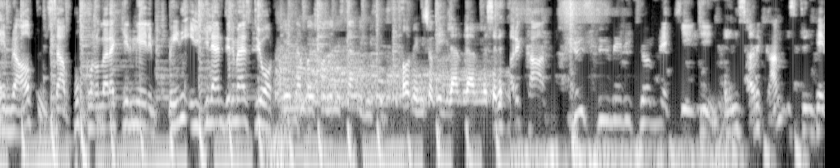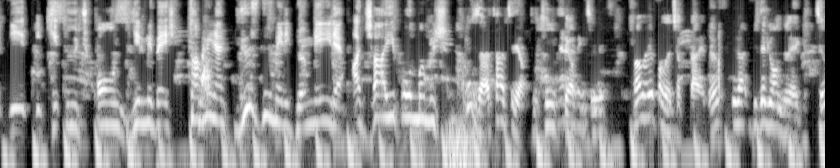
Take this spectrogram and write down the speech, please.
Emre Altuğ ise bu konulara girmeyelim, beni ilgilendirmez diyor. Yeniden barışmalarını ister miydiniz? O beni çok ilgilendiren bir mesele. Arıkan 100 düğmeli gömlek giydi. Enis Arıkan üstünde 1, 2, 3, 10, 25 tahminen 100 düğmeli gömleğiyle acayip olmamış. Güzel tatil yaptım, keyif yaptım. Vallahi hep Alaçatı'daydım. Bir, bir de Londra'ya gittim.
